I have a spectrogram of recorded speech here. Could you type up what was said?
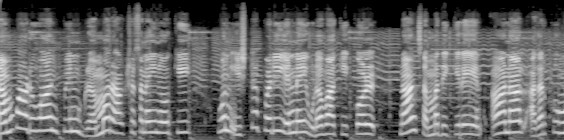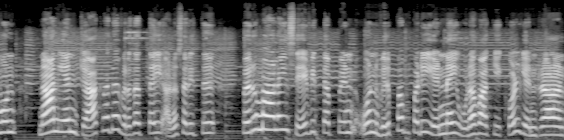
நம்பாடுவான் பின் பிரம்ம ராட்சசனை நோக்கி உன் இஷ்டப்படி என்னை உணவாக்கிக்கொள் நான் சம்மதிக்கிறேன். ஆனால் அதற்கு முன் நான் என் ஜாக்கிரத விரதத்தை அனுசரித்து பெருமாளை சேவித்த பின் உன் விருப்பப்படி என்னை உணவாக்கிக்கொள் என்றான்.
